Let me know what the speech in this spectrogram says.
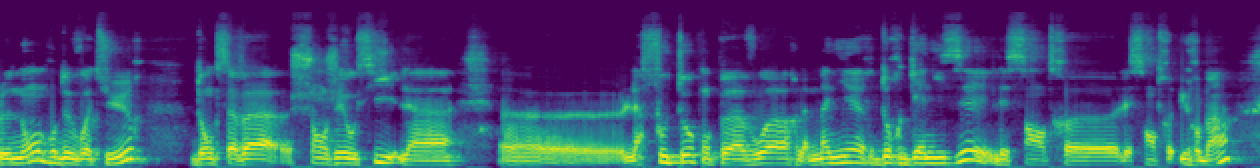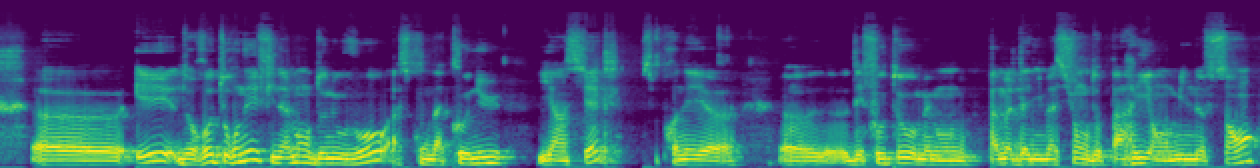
le nombre de voitures. Donc, ça va changer aussi la, euh, photo qu'on peut avoir, la manière d'organiser les centres, euh, les centres urbains, euh, et de retourner finalement de nouveau à ce qu'on a connu il y a un siècle. Si vous prenez des photos, même pas mal d'animations de Paris en 1900,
